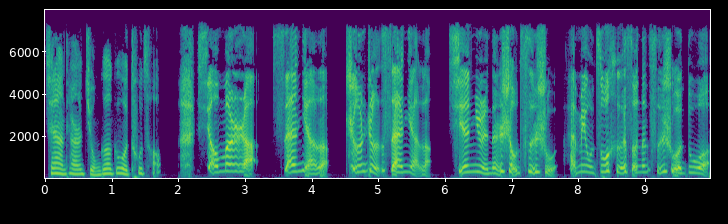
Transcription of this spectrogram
前两天囧哥给我吐槽，小妹儿啊，三年了，整整三年了，牵女人的手次数还没有做核酸的次数多。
